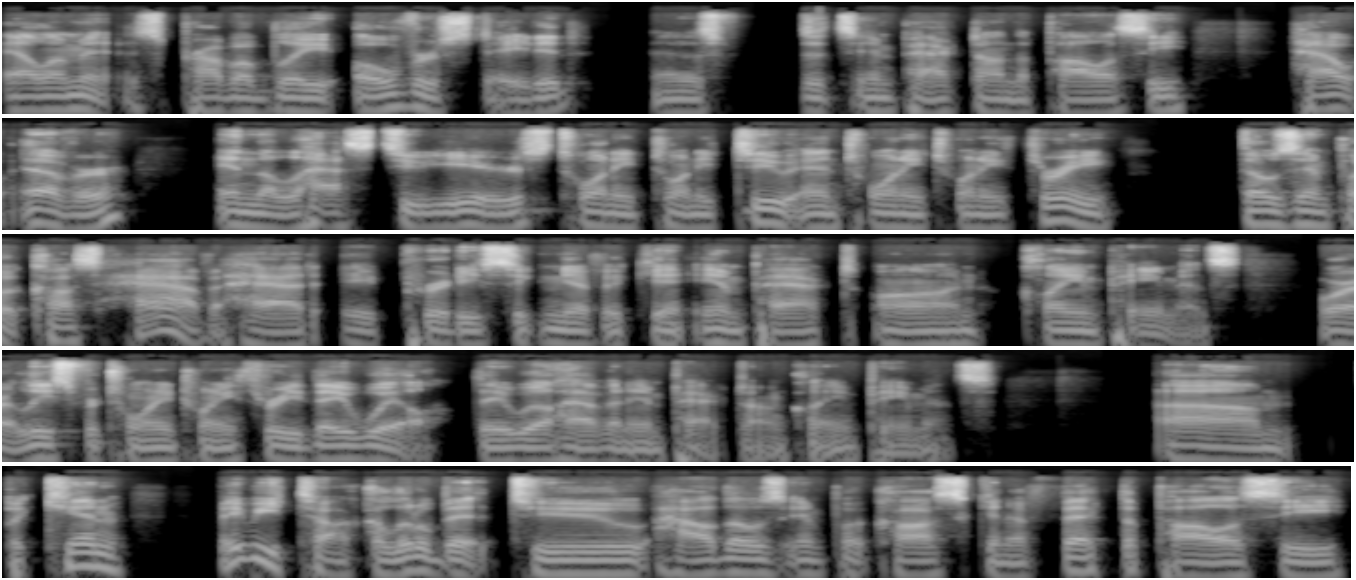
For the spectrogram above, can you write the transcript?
element is probably overstated as its impact on the policy. However, in the last two years, 2022 and 2023, those input costs have had a pretty significant impact on claim payments or at least for 2023, they will. They will have an impact on claim payments. Um, but Ken, maybe talk a little bit to how those input costs can affect the policy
